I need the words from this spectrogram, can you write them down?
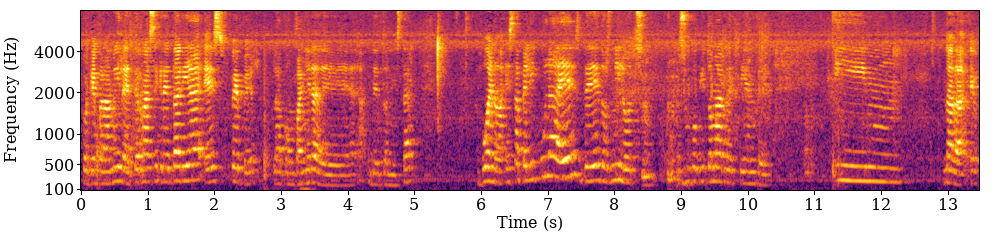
porque para mí la eterna secretaria es Pepper, la compañera de, de Tony Stark. Bueno, esta película es de 2008, es un poquito más reciente. Y mm, nada, eh,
